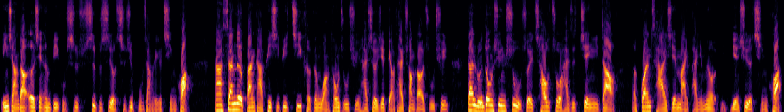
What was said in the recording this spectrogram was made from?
影响到二线 NB 股是是不是有持续补涨的一个情况。那散热板卡、PCB、机壳跟网通族群还是有一些表态创高的族群，但轮动迅速，所以操作还是建议到呃观察一些买盘有没有连续的情况。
